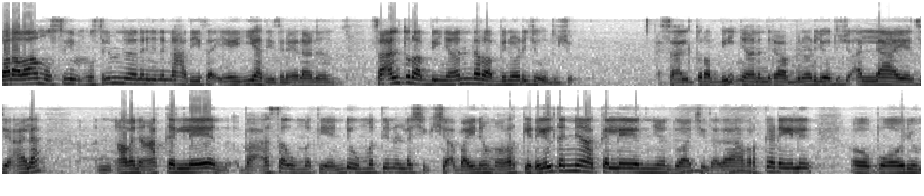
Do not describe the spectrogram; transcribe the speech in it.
വറവാ മുസ്ലിം. മുസ്ലിം നിവേദനം ചെയ്യുന്ന ഹദീസ് ഈ ഹദീസിന്. ഏതാണ്? സഅൽത്തു റബ്ബി ഞാൻ എന്റെ റബ്ബിനോട് ചോദിച്ചു. സാൽത്തു റബ്ബി ഞാൻ എന്റെ റബ്ബിനോട് ചോദിച്ചു അല്ല യജ് അല അവൻ ആക്കല്ലേ എന്ന്. ബാസ ഉമ്മത്തി എന്റെ ഉമ്മത്തിനുള്ള ശിക്ഷ ബൈനഹും അവർക്കിടയിൽ തന്നെ ആക്കല്ലേ എന്ന് ഞാൻ ദ്വാ ചെയ്തു. അതായത് അവർക്കിടയിൽ പോരും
